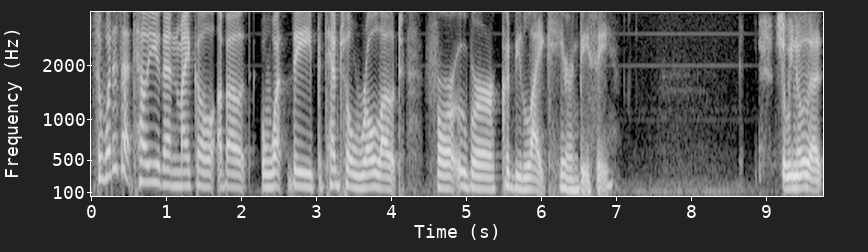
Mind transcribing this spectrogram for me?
So, what does that tell you then, Michael, about what the potential rollout for Uber could be like here in BC? So we know that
